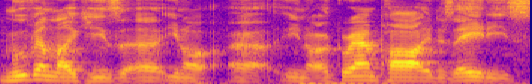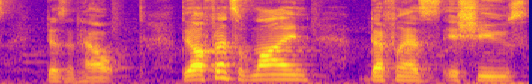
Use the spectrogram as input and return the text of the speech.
moving like he's uh, you know uh, you know a grandpa in his 80s doesn't help. The offensive line definitely has issues.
